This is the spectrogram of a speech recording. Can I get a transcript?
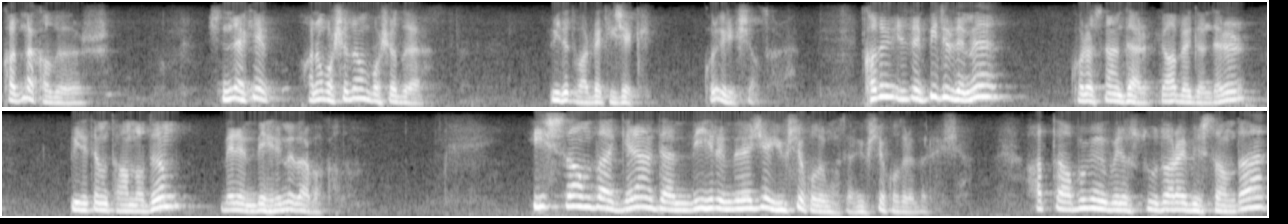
kadına kalır. Şimdi erkek hanım boşadı mı boşadı. İddet var bekleyecek. Konu gelecek inşallah. Kadın iddeti bitirdi mi Korasına der, ya haber gönderir. İddetimi tamamladım. Benim mehrimi ver bakalım. İslam'da genelde mihri müecce yüksek olur muhtemelen. Yüksek olur böylece. Hatta bugün böyle Suudi Arabistan'da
